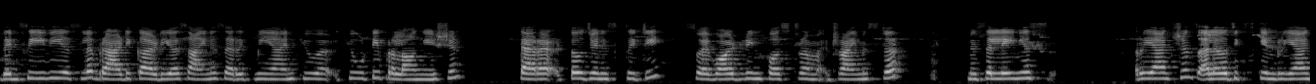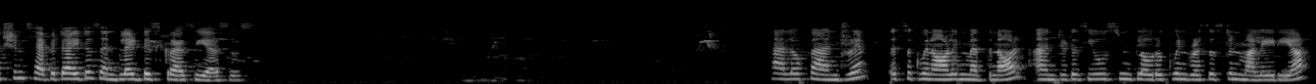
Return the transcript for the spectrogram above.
Then CVS bradycardia, sinus arrhythmia and QT prolongation, teratogenicity, so avoided in first trimester, miscellaneous reactions, allergic skin reactions, hepatitis and blood dyscrasiasis. Halofantrine, it's a quinoline methanol and it is used in chloroquine resistant malaria.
